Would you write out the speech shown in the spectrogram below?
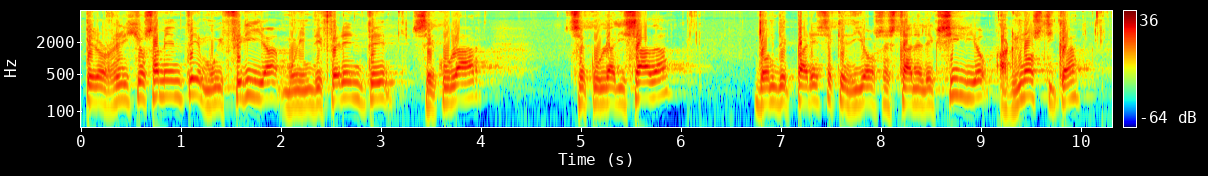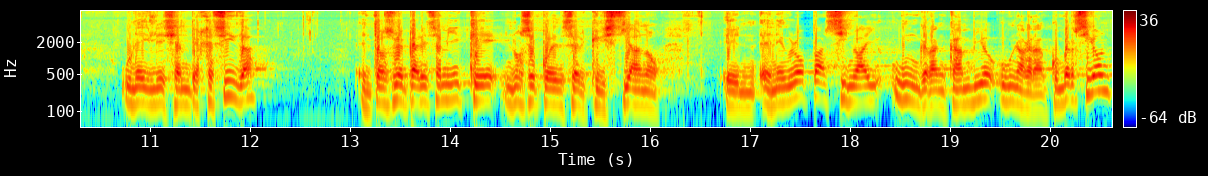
pero religiosamente muy fría, muy indiferente, secular, secularizada, donde parece que Dios está en el exilio, agnóstica, una iglesia envejecida, entonces me parece a mí que no se puede ser cristiano en, Europa si no hay un gran cambio, una gran conversión,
